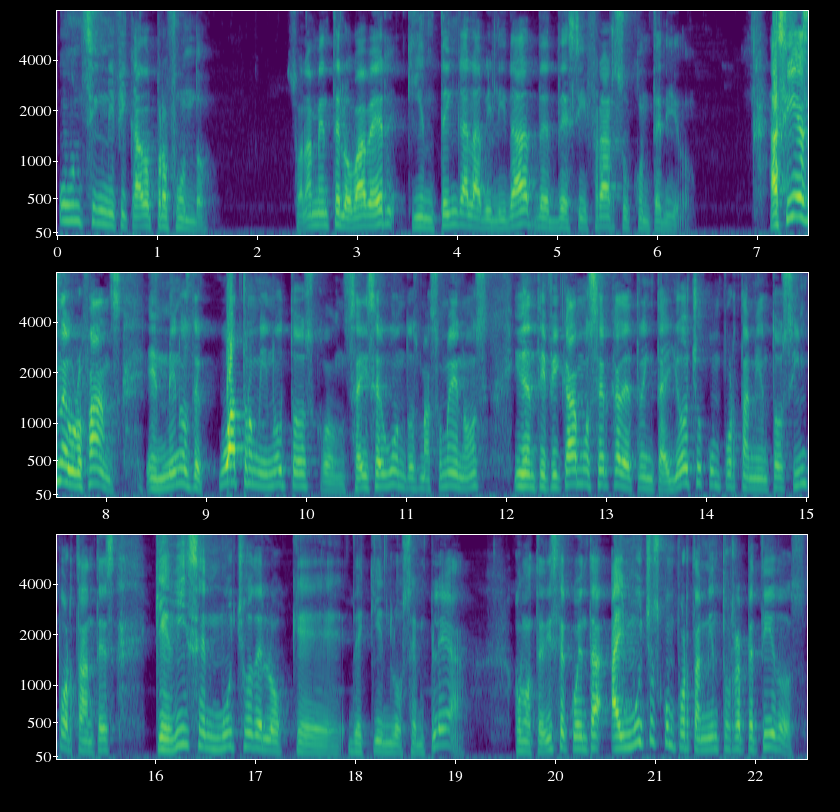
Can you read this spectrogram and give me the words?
un significado profundo. Solamente lo va a ver quien tenga la habilidad de descifrar su contenido. Así es, neurofans. En menos de 4 minutos con 6 segundos más o menos, identificamos cerca de 38 comportamientos importantes que dicen mucho de lo que de quien los emplea. Como te diste cuenta, hay muchos comportamientos repetidos.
